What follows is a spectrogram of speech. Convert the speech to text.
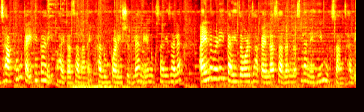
झाकून काही ठिकाणी फायदा झाला नाही. खालून पाणी शिरल्याने नुकसानी झाल्या. ऐनवेळी काही जवळ झाकायला साधन नसल्यानेही नुकसान झाले.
